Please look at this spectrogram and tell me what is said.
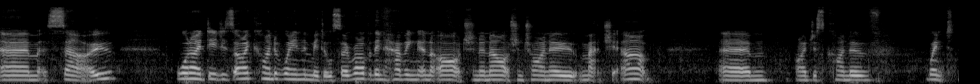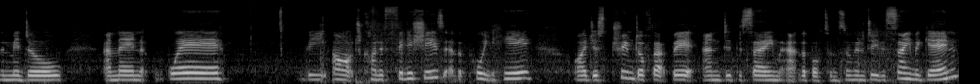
Um, so what I did is I kind of went in the middle. So rather than having an arch and an arch and trying to match it up, um, I just kind of went to the middle and then where the arch kind of finishes at the point here, I just trimmed off that bit and did the same at the bottom. So I'm going to do the same again.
